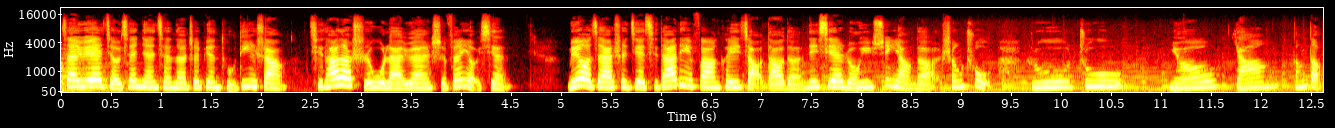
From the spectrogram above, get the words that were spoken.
在约九千年前的这片土地上，其他的食物来源十分有限，没有在世界其他地方可以找到的那些容易驯养的牲畜，如猪、牛、羊等等。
